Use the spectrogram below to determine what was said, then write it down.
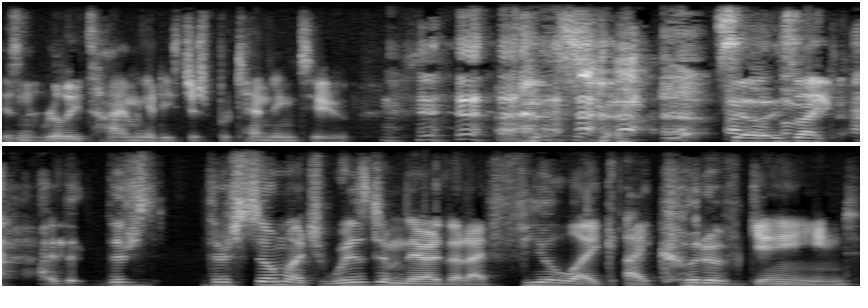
isn't really timing it he's just pretending to uh, so, so, it's like there's there's so much wisdom there that i feel like i could have gained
